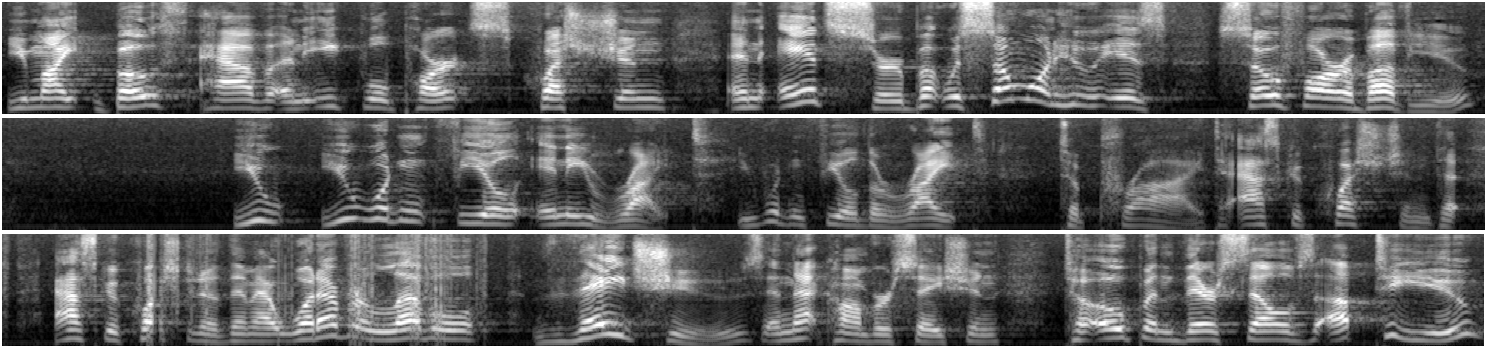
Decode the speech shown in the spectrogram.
you might both have an equal parts question and answer, but with someone who is so far above you, you, you wouldn't feel any right. You wouldn't feel the right to pry, to ask a question, to ask a question of them at whatever level they choose in that conversation to open themselves up to you,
